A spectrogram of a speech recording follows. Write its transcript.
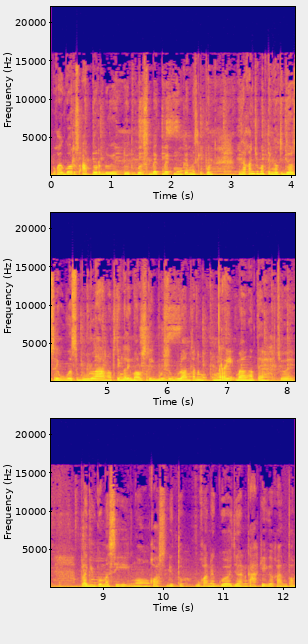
Pokoknya gue harus atur duit duit gue sebaik-baik mungkin meskipun misalkan cuma tinggal tujuh ratus ribu gue sebulan atau tinggal lima ratus ribu sebulan kan ngeri banget ya cuy apalagi gue masih ngongkos gitu bukannya gue jalan kaki ke kantor.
